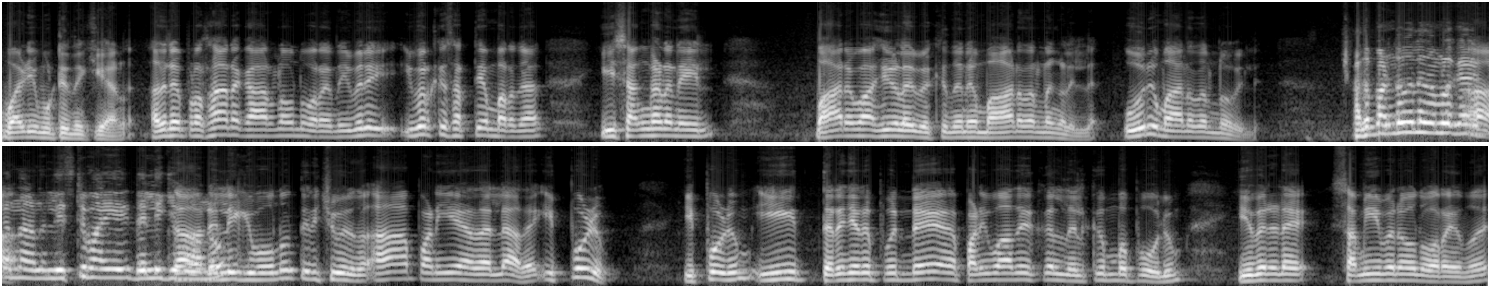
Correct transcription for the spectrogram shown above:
വഴിമുട്ടി നിൽക്കുകയാണ്. അതിന് പ്രധാന കാരണമെന്ന് പറയുന്നത് ഇവർ ഇവർക്ക് സത്യം പറഞ്ഞാൽ ഈ സംഘടനയിൽ ഭാരവാഹികളെ വെക്കുന്നതിന് മാനദണ്ഡങ്ങളില്ല. ഒരു മാനദണ്ഡവും അത് പണ്ട് മുതലേ നമ്മൾ കേൾക്കുന്നതാണ്. ലിസ്റ്റുമായി ഡൽഹിക്ക് ഡൽഹിക്ക് പോകുന്നു തിരിച്ചു വരുന്നു. ആ പണിയെ അതല്ലാതെ ഇപ്പോഴും ഇപ്പോഴും ഈ തെരഞ്ഞെടുപ്പിന്റെ പണിവാതിക്കൽ നിൽക്കുമ്പോൾ പോലും ഇവരുടെ സമീപനം എന്ന് പറയുന്നത്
